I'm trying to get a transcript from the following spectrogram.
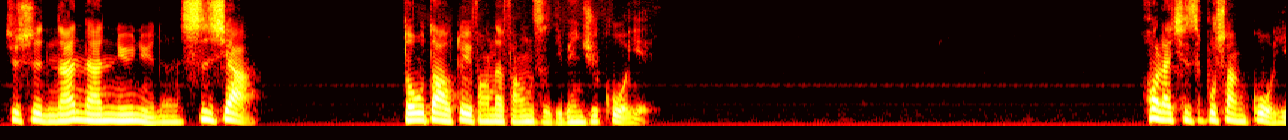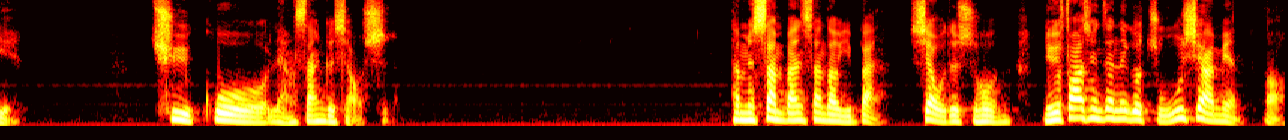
就是男男女女呢私下。都到对方的房子里面去过夜。后来其实不算过夜，去过两三个小时。他们上班上到一半，下午的时候呢，你会发现在那个主屋下面啊，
